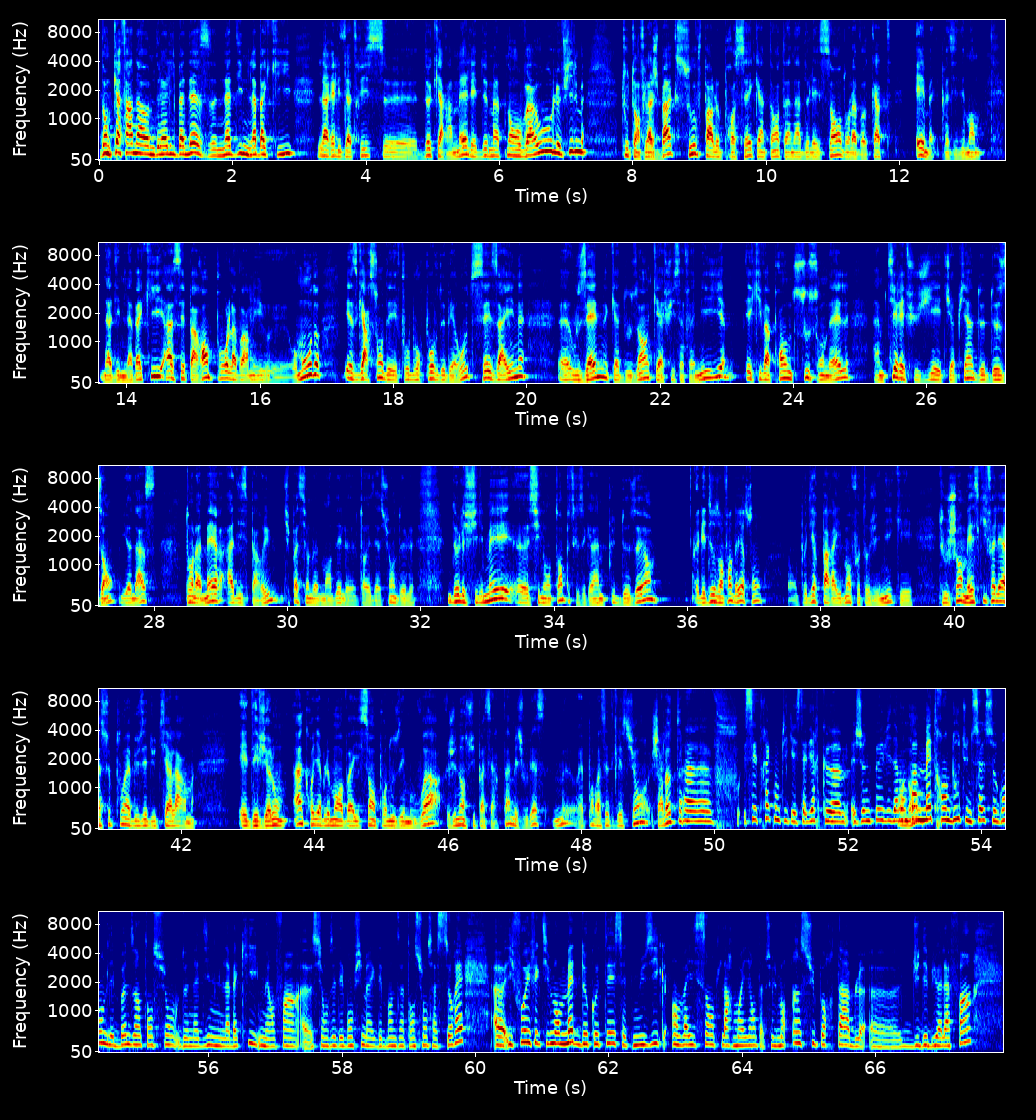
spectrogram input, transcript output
Donc Cafarnaum de la Libanaise Nadine Labaki, la réalisatrice euh, de Caramel et de Maintenant on va où? Le film, tout en flashback, s'ouvre par le procès qu'intente un adolescent dont l'avocate mais, précisément Nadine Labaki à ses parents pour l'avoir mis euh, au monde. Et ce garçon des faubourgs pauvres de Beyrouth, c'est Zayn, euh, ou Zen, qui a 12 ans, qui a fui sa famille et qui va prendre sous son aile un petit réfugié éthiopien de 2 ans, Jonas, dont la mère a disparu. Je ne sais pas si on lui a demandé l'autorisation de le, de le filmer euh, si longtemps, parce que c'est quand même plus de deux heures. Les deux enfants, d'ailleurs, sont, on peut dire, pareillement photogéniques et touchants. Mais est-ce qu'il fallait à ce point abuser du tiers-larme? Et des violons incroyablement envahissants pour nous émouvoir Je n'en suis pas certain, mais je vous laisse me répondre à cette question. Charlotte Euh, c'est très compliqué. C'est-à-dire que euh, je ne peux évidemment Oh pas mettre en doute une seule seconde les bonnes intentions de Nadine Labaki, mais enfin, euh, si on faisait des bons films avec des bonnes intentions, ça se saurait. Euh, il faut effectivement mettre de côté cette musique envahissante, larmoyante, absolument insupportable euh, du début à la fin.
